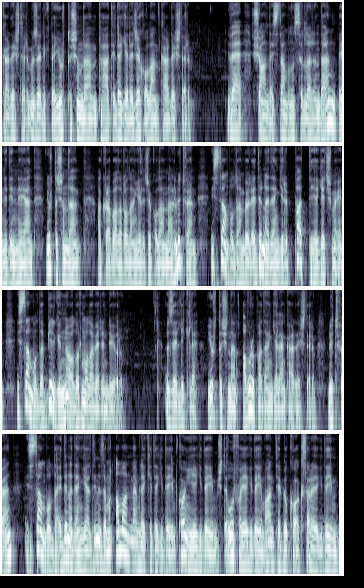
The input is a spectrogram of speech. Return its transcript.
kardeşlerim özellikle yurt dışından tatile gelecek olan kardeşlerim ve şu anda İstanbul'un sırlarından beni dinleyen yurt dışından akrabalar olan gelecek olanlar lütfen İstanbul'dan böyle Edirne'den girip pat diye geçmeyin. İstanbul'da bir gün ne olur mola verin diyorum. Özellikle yurt dışından Avrupa'dan gelen kardeşlerim lütfen İstanbul'da Edirne'den geldiğiniz zaman aman memlekete gideyim, Konya'ya gideyim, işte Urfa'ya gideyim, Antep'e, Aksaray'a gideyim.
